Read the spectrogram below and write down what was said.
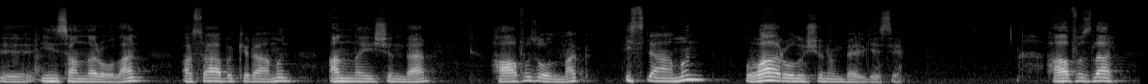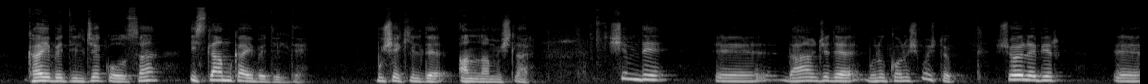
e, insanları olan ashab-ı kiramın anlayışında hafız olmak İslam'ın varoluşunun belgesi hafızlar kaybedilecek olsa İslam kaybedildi. Bu şekilde anlamışlar. Şimdi e, daha önce de bunu konuşmuştuk. Şöyle bir e,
